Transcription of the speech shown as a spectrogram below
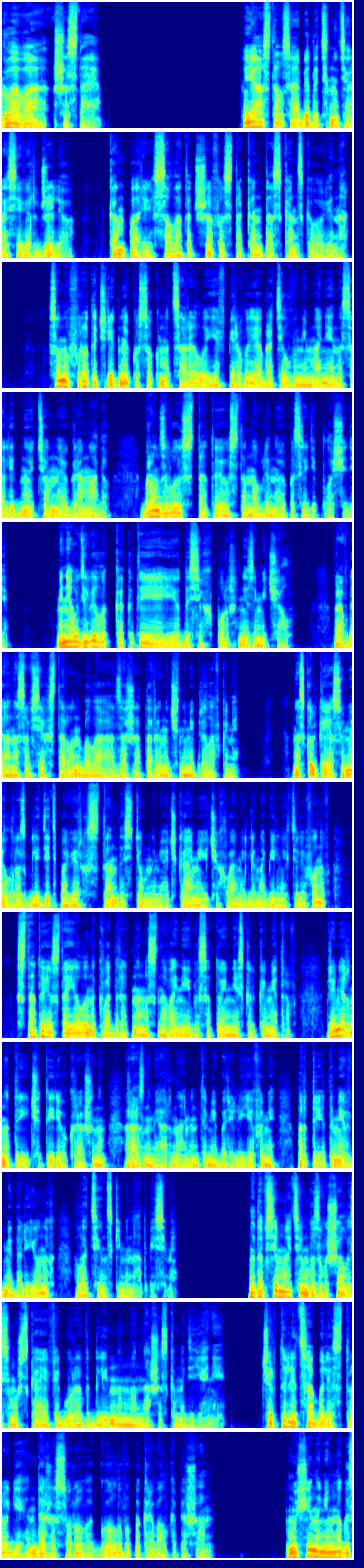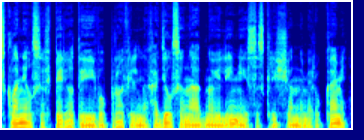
Глава шестая. Я остался обедать на террасе Вирджилио. Кампари, салат от шефа, стакан тосканского вина. Сунув в рот очередной кусок моцареллы, я впервые обратил внимание на солидную темную громаду, бронзовую статую, установленную посреди площади. Меня удивило, как это я ее до сих пор не замечал. Правда, она со всех сторон была зажата рыночными прилавками — Насколько я сумел разглядеть поверх стенда с темными очками и чехлами для мобильных телефонов, статуя стояла на квадратном основании высотой несколько метров, примерно 3-4 украшенным разными орнаментами, барельефами, портретами в медальонах, латинскими надписями. Над всем этим возвышалась мужская фигура в длинном монашеском одеянии. Черты лица были строги, даже суровы, голову покрывал капюшон. Мужчина немного склонялся вперед, и его профиль находился на одной линии со скрещенными руками,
